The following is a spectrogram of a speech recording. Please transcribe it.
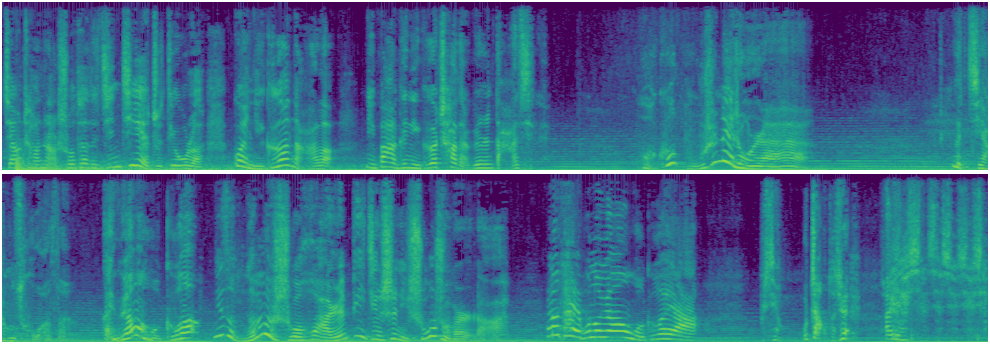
江厂长说他的金戒指丢了，怪你哥拿了。你爸跟你哥差点跟人打起来。我哥不是那种人，这个江矬子敢冤枉我哥，你怎么那么说话？人毕竟是你叔叔辈的啊。那他也不能冤枉我哥呀。不行，我找他去。哎呀，行行行行行，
